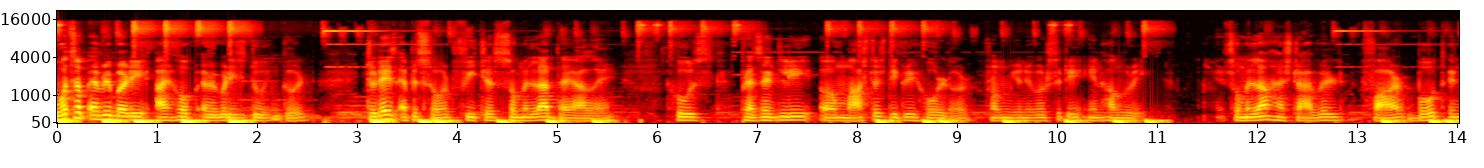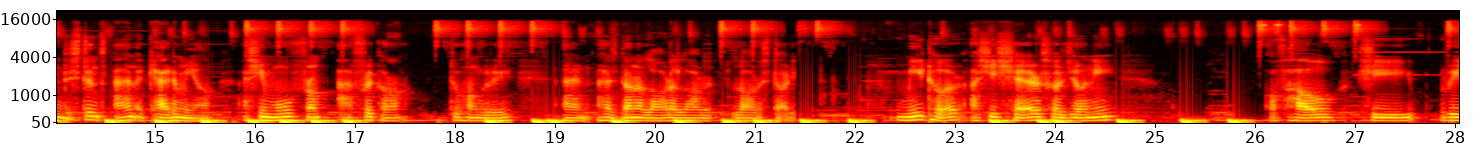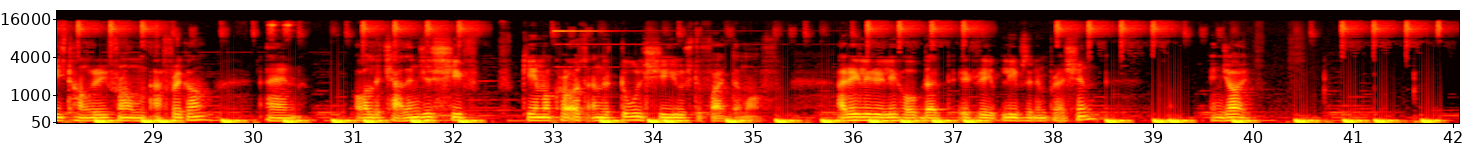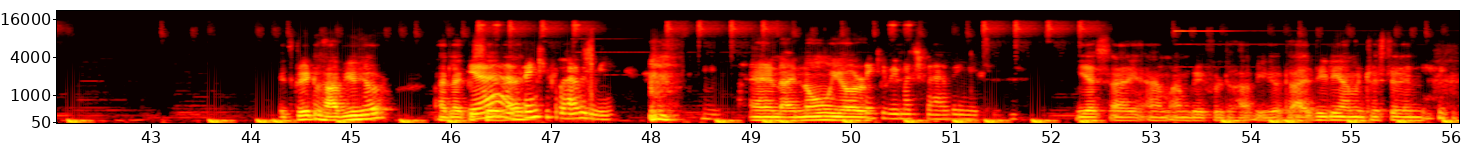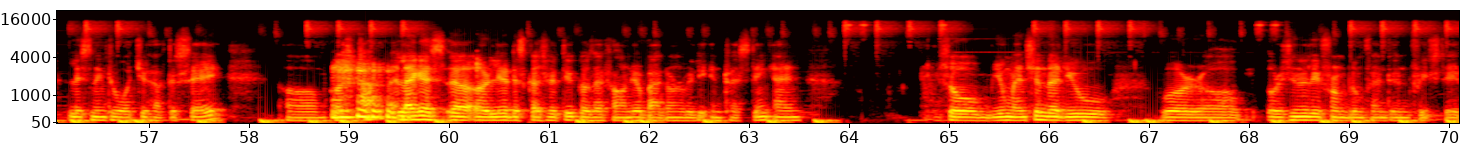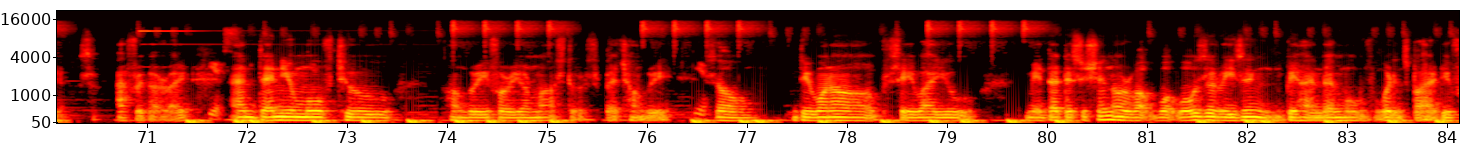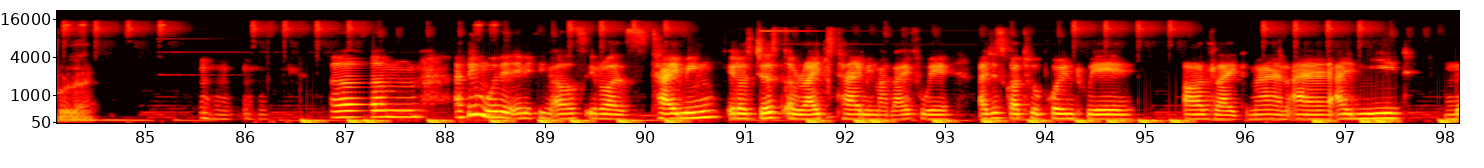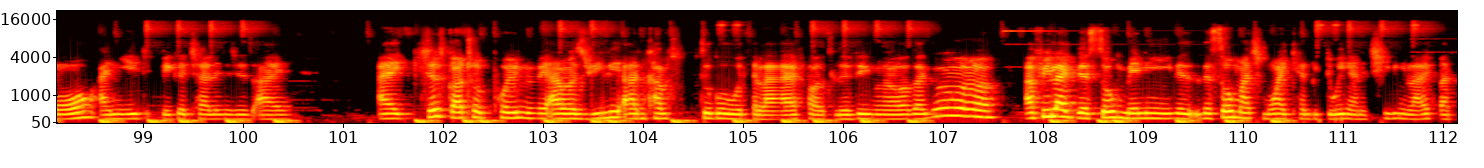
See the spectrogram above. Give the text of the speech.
What's up, everybody? I hope everybody's doing good. Today's episode features Somila Dayile, who's presently a master's degree holder from university in Hungary. Somila has traveled far both in distance and academia as she moved from Africa to Hungary and has done a lot, a lot, a lot of study. Meet her as she shares her journey of how she reached Hungary from Africa and all the challenges she f- came across and the tools she used to fight them off. I really, really hope that it re- leaves an impression. Enjoy. It's great to have you here. I'd like to say Yeah, thank you for having me. And I know you're Thank you very much for having me. too. Yes, I am. I'm grateful to have you here. too. I really am interested in listening to what you have to say. Um, I, like I uh, earlier discussed with you, because I found your background really interesting. And so you mentioned that you were uh, originally from Bloemfontein, Free State, Africa, right? yes. And then you moved to Hungary for your master's, Pecs Hungary. yes. So, do you want to say why you made that decision, or what, what what was the reason behind that move? What inspired you for that? Mhm, mhm. Um, I think more than anything else, it was timing. It was just a right time in my life where I just got to a point where I was like, man, I, I need more. I need bigger challenges. I I just got to a point where I was really uncomfortable with the life I was living. I was like, oh, I feel like there's so many, there's, there's so much more I can be doing and achieving in life, but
